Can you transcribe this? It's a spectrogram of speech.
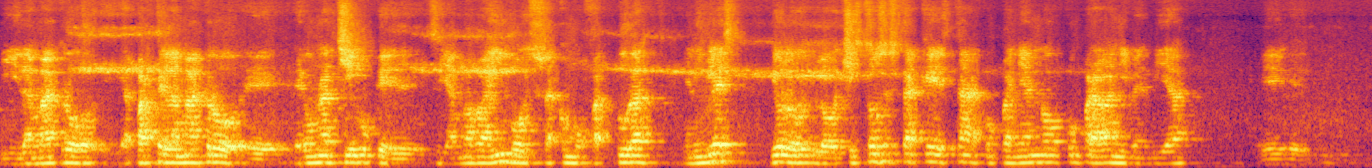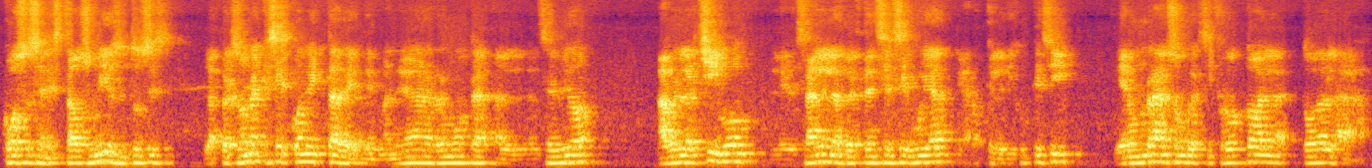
y la macro, y aparte la macro, eh, era un archivo que se llamaba invoice, o sea, como factura en inglés. Yo, lo, lo chistoso está que esta compañía no compraba ni vendía eh, cosas en Estados Unidos. Entonces, la persona que se conecta de, de manera remota al, al servidor abre el archivo, le sale la advertencia de seguridad, claro que le dijo que sí, era un ransomware, cifró toda la, toda la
